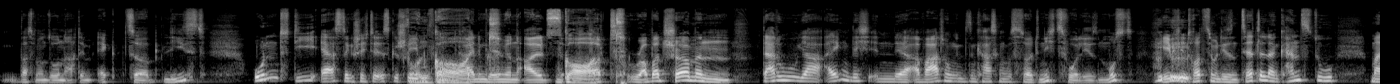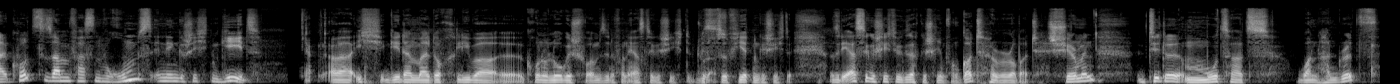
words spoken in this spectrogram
was man so nach dem Excerpt liest. Und die erste Geschichte ist geschrieben Von von, Gott. einem geringeren als Gott. Robert Sherman. Da du ja eigentlich in der Erwartung in diesen Cast gegangen bist, dass du heute nichts vorlesen musst, gebe ich dir trotzdem diesen Zettel, dann kannst du mal kurz zusammenfassen, worum es in den Geschichten geht. Ja, aber ich gehe dann mal doch lieber äh, chronologisch vor im Sinne von erste Geschichte bis zur vierten Geschichte. Also die erste Geschichte, wie gesagt, geschrieben von Gott, Robert Sherman. Titel Mozarts 100th,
